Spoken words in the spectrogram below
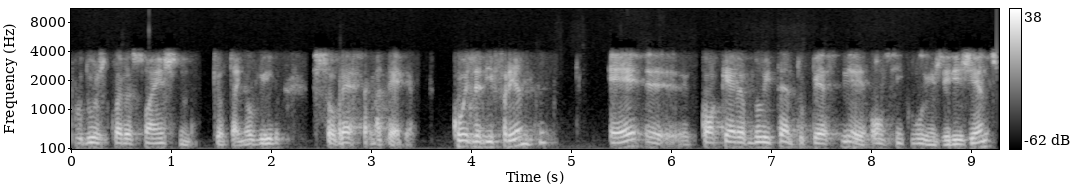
produz declarações que eu tenho ouvido sobre essa matéria. Coisa diferente é eh, qualquer militante do PSD, onde se incluem os dirigentes,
